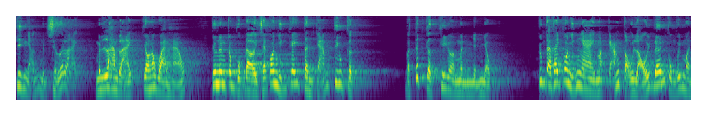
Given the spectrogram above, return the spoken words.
kiên nhẫn, mình sửa lại, mình làm lại cho nó hoàn hảo. Cho nên trong cuộc đời sẽ có những cái tình cảm tiêu cực và tích cực khi mà mình nhịn nhục. Chúng ta thấy có những ngày mặc cảm tội lỗi đến cùng với mình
